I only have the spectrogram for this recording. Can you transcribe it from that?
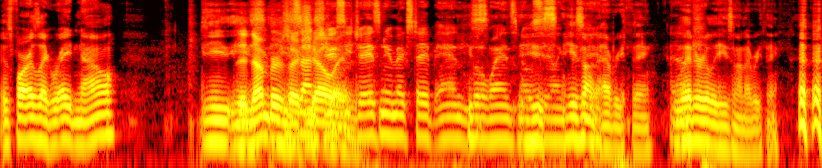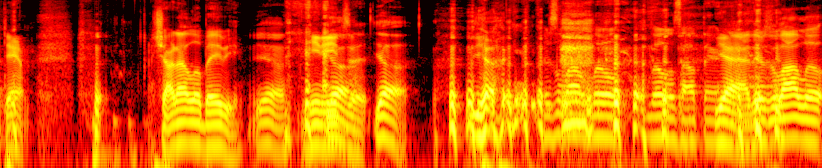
as far as like right now, he, The he's- numbers he's, He's are on showing. Juicy J's new mixtape and He's, Lil Wayne's No he's, Ceiling. he's on Me. everything. Yeah. Literally, he's on everything. Damn. Shout out Lil Baby. yeah, He needs yeah, it. Yeah. Yeah. There's a lot of little Lils out there. yeah. There's a lot of Lil,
